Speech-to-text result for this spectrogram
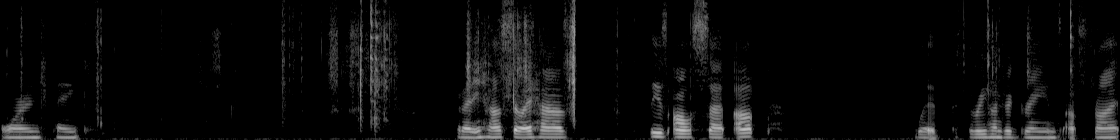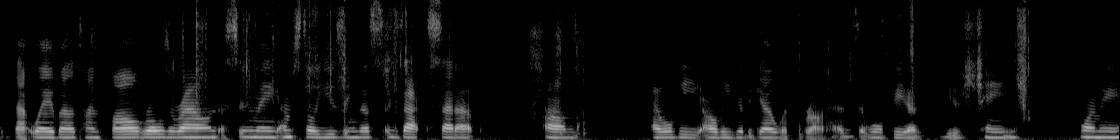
orange, pink. But anyhow, so I have these all set up with 300 grains up front. That way, by the time fall rolls around, assuming I'm still using this exact setup, um, I will be I'll be good to go with the broadheads. It won't be a huge change for me.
